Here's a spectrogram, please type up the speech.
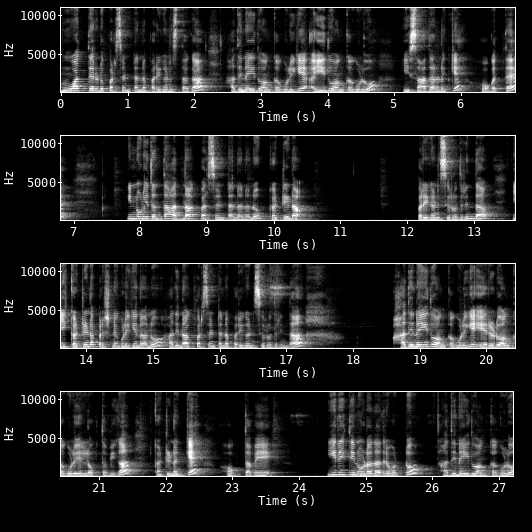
ಮೂವತ್ತೆರಡು ಪರ್ಸೆಂಟನ್ನು ಪರಿಗಣಿಸಿದಾಗ ಹದಿನೈದು ಅಂಕಗಳಿಗೆ ಐದು ಅಂಕಗಳು ಈ ಸಾಧಾರಣಕ್ಕೆ ಹೋಗುತ್ತೆ. ಇನ್ನುಳಿದಂಥ ಹದಿನಾಲ್ಕು ಪರ್ಸೆಂಟನ್ನು ನಾನು ಕಠಿಣ ಪರಿಗಣಿಸಿರೋದ್ರಿಂದ, ಈ ಕಠಿಣ ಪ್ರಶ್ನೆಗಳಿಗೆ ನಾನು ಹದಿನಾಲ್ಕು ಪರ್ಸೆಂಟನ್ನು ಪರಿಗಣಿಸಿರೋದ್ರಿಂದ ಹದಿನೈದು ಅಂಕಗಳಿಗೆ ಎರಡು ಅಂಕಗಳು ಎಲ್ಲೋಗ್ತವೆ ಈಗ? ಕಠಿಣಕ್ಕೆ ಹೋಗ್ತವೆ. ಈ ರೀತಿ ನೋಡೋದಾದರೆ ಒಟ್ಟು ಹದಿನೈದು ಅಂಕಗಳು,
